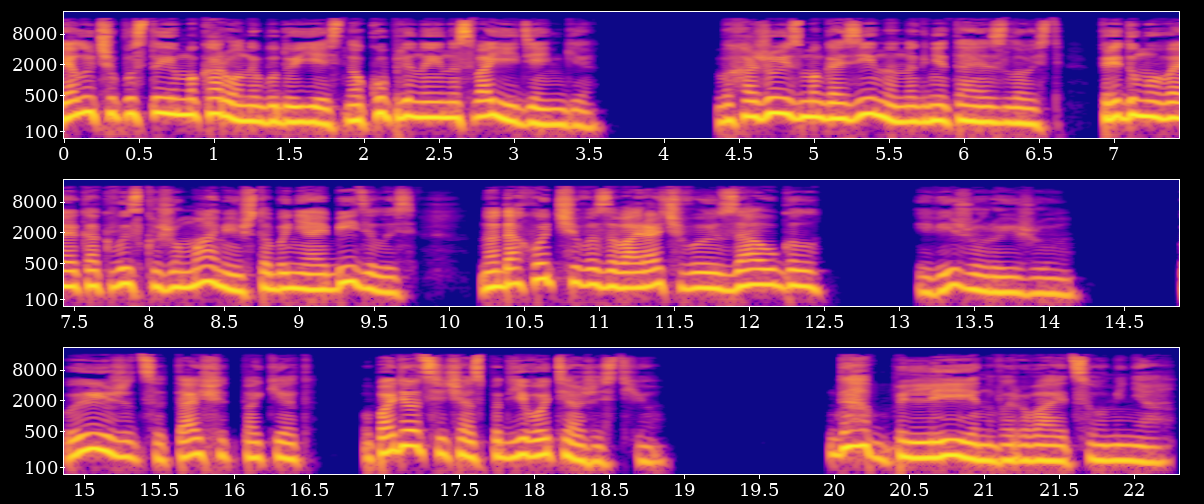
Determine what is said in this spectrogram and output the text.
Я лучше пустые макароны буду есть, но купленные на свои деньги. Выхожу из магазина, нагнетая злость, придумывая, как выскажу маме, чтобы не обиделась, но доходчиво заворачиваю за угол и вижу рыжую. Выжится, тащит пакет, упадет сейчас под его тяжестью. «Да блин!» — вырывается у меня.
